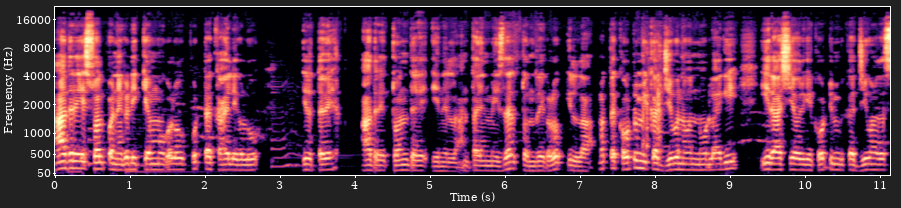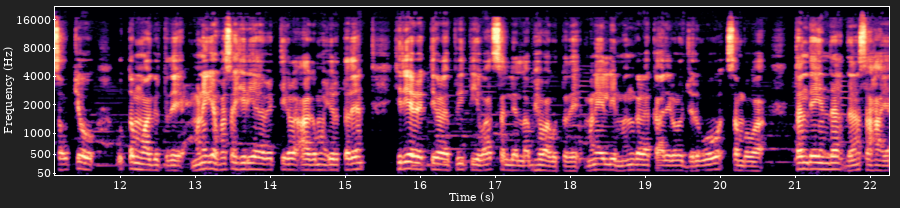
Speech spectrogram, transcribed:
ಆದರೆ ಸ್ವಲ್ಪ ನೆಗಡಿ ಕೆಮ್ಮುಗಳು, ಪುಟ್ಟ ಕಾಯಿಲೆಗಳು ಇರುತ್ತವೆ, ಆದರೆ ತೊಂದರೆ ಏನಿಲ್ಲ ಅಂತ ಏನು ಮೇಜರ್ ತೊಂದರೆಗಳು ಇಲ್ಲ. ಮತ್ತು ಕೌಟುಂಬಿಕ ಜೀವನವನ್ನು ನೋಡಲಾಗಿ ಈ ರಾಶಿಯವರಿಗೆ ಕೌಟುಂಬಿಕ ಜೀವನದ ಸೌಖ್ಯವು ಉತ್ತಮವಾಗಿರುತ್ತದೆ. ಮನೆಗೆ ಹೊಸ ಹಿರಿಯ ವ್ಯಕ್ತಿಗಳ ಆಗಮ ಇರುತ್ತದೆ. ಹಿರಿಯ ವ್ಯಕ್ತಿಗಳ ಪ್ರೀತಿ, ವಾತ್ಸಲ್ಯ ಲಭ್ಯವಾಗುತ್ತದೆ. ಮನೆಯಲ್ಲಿ ಮಂಗಳ ಕಾರ್ಯಗಳು ಜರುಗುವ ಸಂಭವ. ತಂದೆಯಿಂದ ಧನ ಸಹಾಯ,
